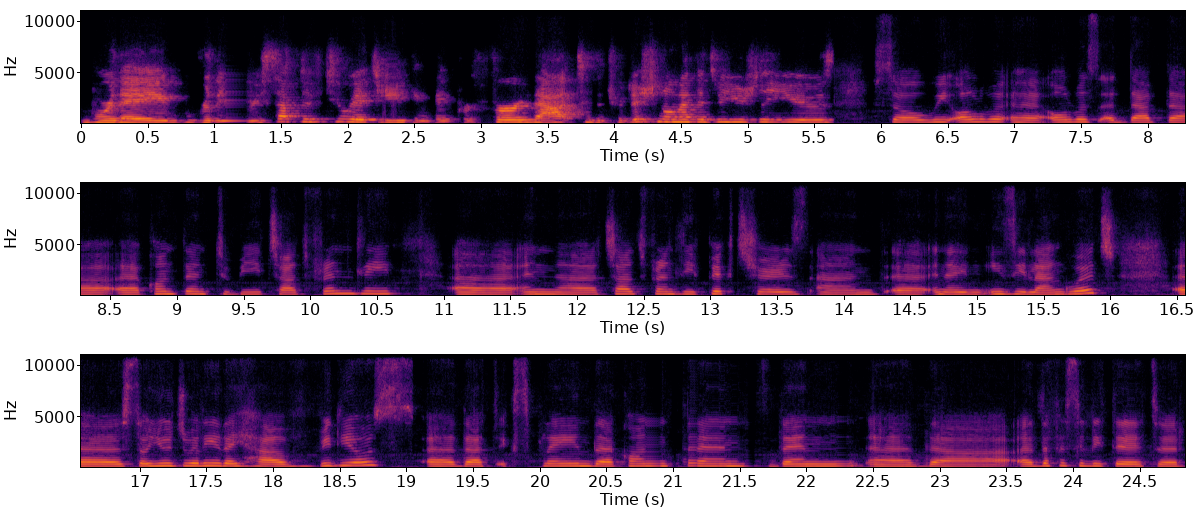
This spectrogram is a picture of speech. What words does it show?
were they really receptive to it? Do you think they preferred that to the traditional methods we usually use? So we always uh, always adapt the uh, content to be chat friendly Uh, in uh, child-friendly pictures and uh, in an easy language. Uh, so usually they have videos uh, that explain the content, then the, the facilitator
